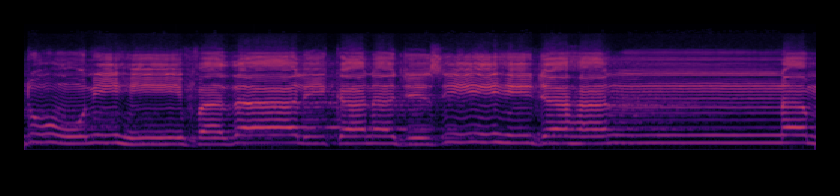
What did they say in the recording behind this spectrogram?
دونه فذلك نجزيه جهنم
